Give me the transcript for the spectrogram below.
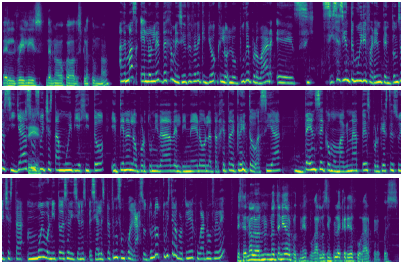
el release del nuevo juego de Splatoon, ¿no? Además, el OLED, déjame decirte, Fede, que yo que lo, lo pude probar, eh, sí, sí se siente muy diferente. Entonces, si ya Sí. su Switch está muy viejito y tienen la oportunidad, el dinero, la tarjeta de crédito vacía, dense como magnates porque este Switch está muy bonito, es edición especial. Splatoon es un juegazo. ¿Tú lo, tuviste la oportunidad de jugarlo, Fede? Este, no, no, no he tenido la oportunidad de jugarlo, siempre lo he querido jugar, pero pues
